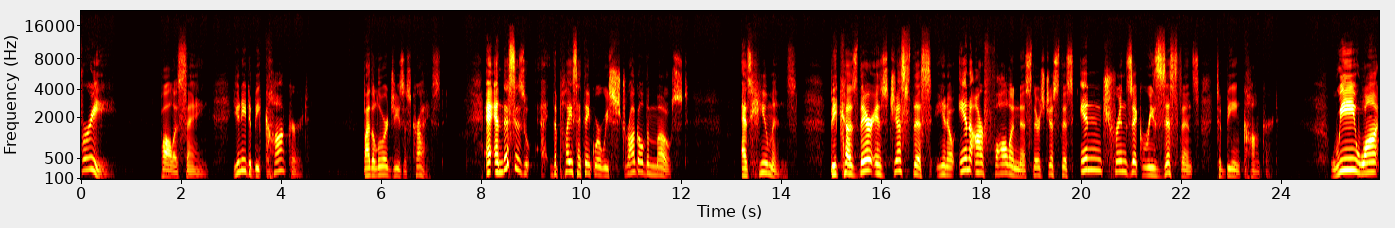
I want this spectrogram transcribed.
free, Paul is saying, You need to be conquered by the Lord Jesus Christ. And, and this is uh, the place I think where we struggle the most as humans because there is just this, you know, in our fallenness, there's just this intrinsic resistance to being conquered. We want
